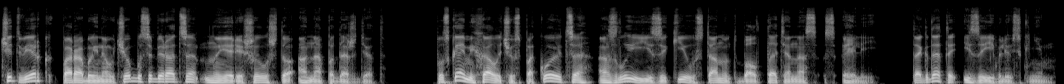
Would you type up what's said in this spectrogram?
Четверг, пора бы и на учебу собираться, но я решил, что она подождет. Пускай Михалыч успокоится, а злые языки устанут болтать о нас с Элей. Тогда-то и заявлюсь к ним.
